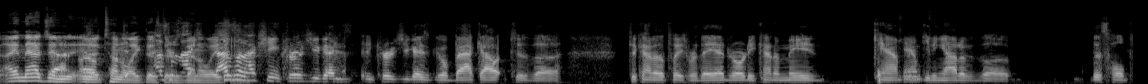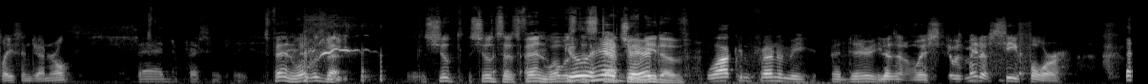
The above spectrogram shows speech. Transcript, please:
I imagine Yeah, in a um, tunnel like this, Aslan there's actually- ventilation. Aslan actually encouraged you guys encouraged you guys to go back out to the to kind of the place where they had already kind of made camp, and getting out of the this whole place in general. sad, depressing place. Sven, what was that? Shield, Shield says, Finn, what was Go the ahead, statue Derek. made of? Walk in front of me. I dare He you. doesn't wish. It was made of C4.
